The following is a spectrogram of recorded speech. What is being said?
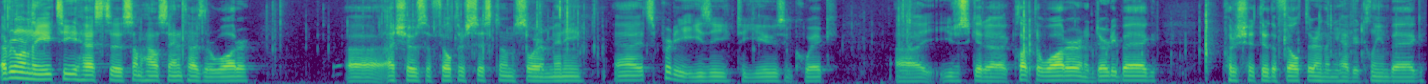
Everyone on the AT has to somehow sanitize their water. Uh, I chose the filter system, Sawyer Mini. Uh, it's pretty easy to use and quick. Uh, you just get a collect the water in a dirty bag, push it through the filter, and then you have your clean bag.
